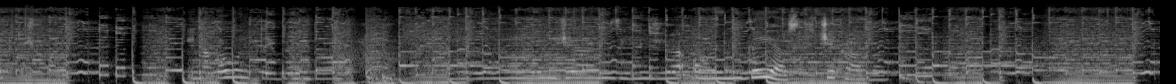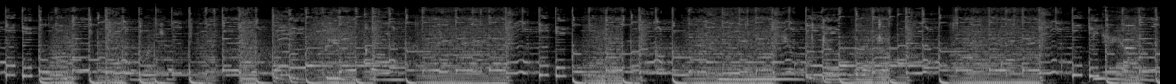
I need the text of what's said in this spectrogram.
Oj, ktoś padł. I na gołym tutaj będą e, ludzie mówili, że on niby jest. Ciekawe. No. Mm, Nie ma takiego gracza. Nie, ja dobra.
